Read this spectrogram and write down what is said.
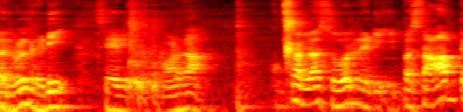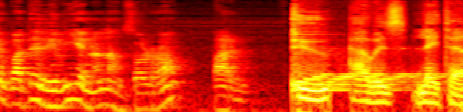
வறுவல் ரெடி சரி அவ்வளவுதான். குக்கர்ல சோறு ரெடி இப்ப சாப்பிட்டு பார்த்து ரிவ்யூ என்னன்னு நாங்க சொல்றோம். பாருங்க. Two hours later.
